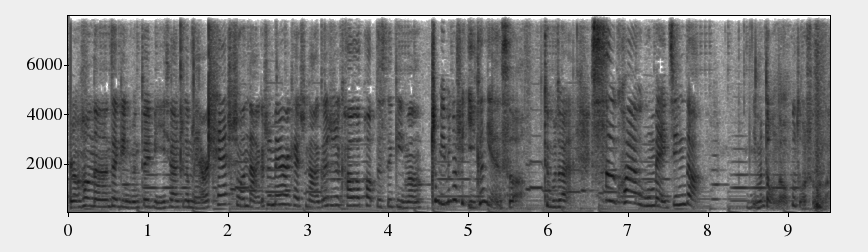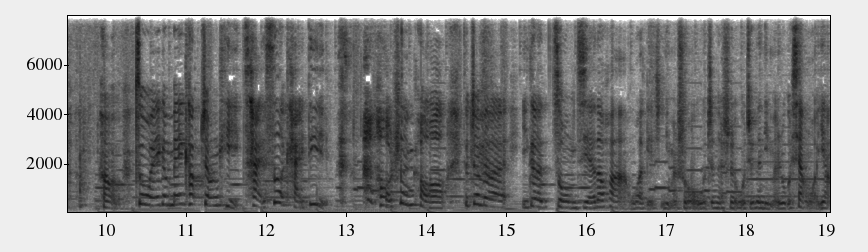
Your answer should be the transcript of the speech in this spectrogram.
然后呢，再给你们对比一下这个 Marrakesh，说哪个是 Marrakesh，哪个是 ColourPop 的 Ziggy 吗？这明明就是一个颜色，对不对？四块五美金的，你们懂的，不多说了。好，作为一个 makeup junkie，彩色凯蒂，好顺口哦。就这么一个总结的话，我给你们说，我真的是，我觉得你们如果像我一样，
